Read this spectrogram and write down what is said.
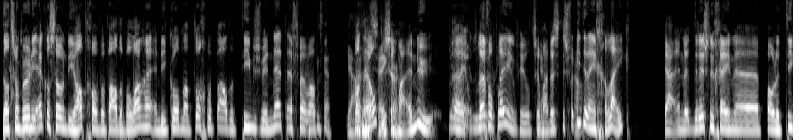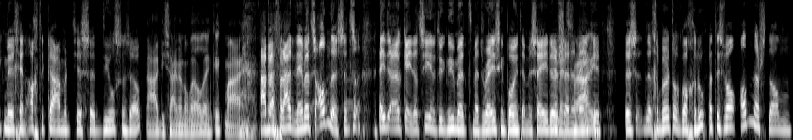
Dat zo'n Bernie Ecclestone, die had gewoon bepaalde belangen. En die kon dan toch bepaalde teams weer net even wat, Ja, wat helpen, zeker. zeg maar. En nu, eh, level playing field, zeg maar. Dus het is voor iedereen gelijk. Ja, en er is nu geen eh, politiek meer, geen achterkamertjes, eh, deals en zo. Nou, die zijn er nog wel, denk ik. Maar Ah, bij Ferrari, nee, maar het is anders. Oké, dat zie je natuurlijk nu met, met Racing Point en Mercedes. En en in één keer, dus er gebeurt ook wel genoeg, maar het is wel anders dan,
